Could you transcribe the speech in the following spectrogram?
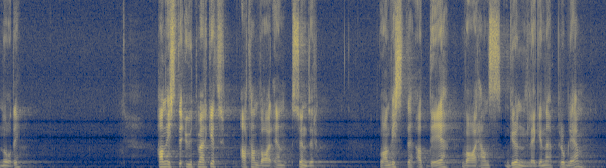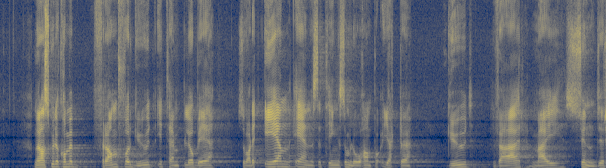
nådig. Han visste utmerket at han var en synder, og han visste at det var hans grunnleggende problem. Når han skulle komme fram for Gud i tempelet og be, så var det én eneste ting som lå ham på hjertet. Gud, vær meg synder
